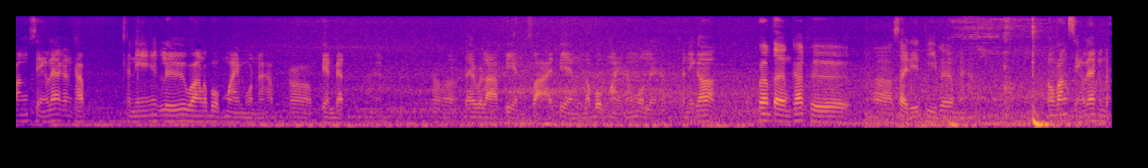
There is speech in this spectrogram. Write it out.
ฟังเสียงแรกกันครับคันนี้รื้อวางระบบใหม่หมดนะครับ ก็เปลี่ยนแบตก็ได้เวลาเปลี่ยนสายเปลี่ยนระบบใหม่ทั้งหมดเลยครับคันนี้ก็เพิ่มเติมก็คืออ่อใส่ดีทีเพิ่มนะครับลองฟังเสียงแรกกันดู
